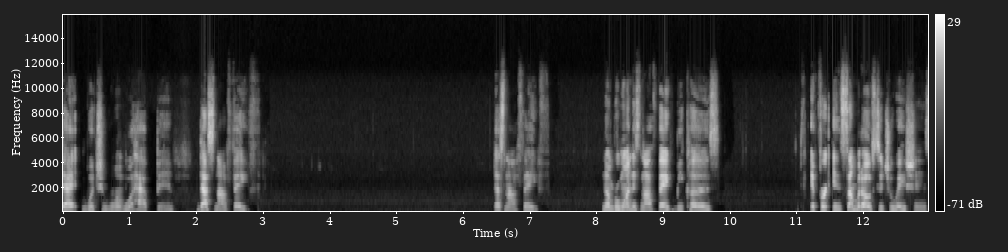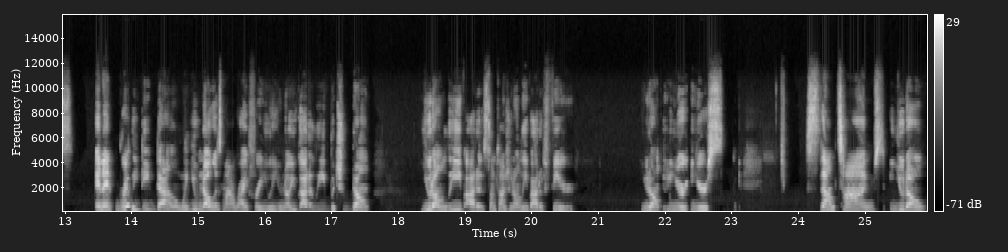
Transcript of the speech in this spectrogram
That what you want will happen. That's not faith. That's not faith number one it's not faith because if for in some of those situations and then really deep down when you know it's not right for you and you know you got to leave but you don't you don't leave out of sometimes you don't leave out of fear. You don't you're you're sometimes you don't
